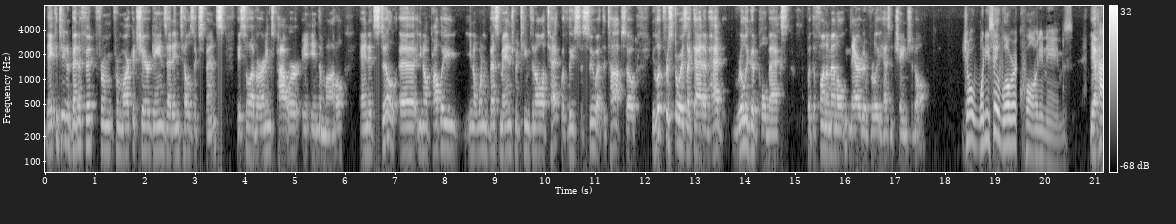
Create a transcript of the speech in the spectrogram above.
They continue to benefit from, from market share gains at Intel's expense. They still have earnings power in, in the model. And it's still, uh, you know, probably, you know, one of the best management teams in all of tech with Lisa Su at the top. So you look for stories like that have had really good pullbacks, but the fundamental narrative really hasn't changed at all. Joel, when you say lower quality names, yeah, how,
